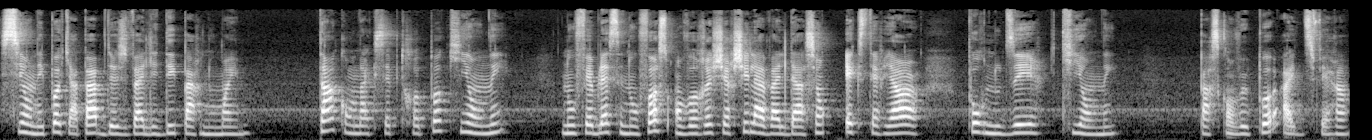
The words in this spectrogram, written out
si on n'est pas capable de se valider par nous-mêmes. Tant qu'on n'acceptera pas qui on est, nos faiblesses et nos forces, on va rechercher la validation extérieure pour nous dire qui on est parce qu'on veut pas être différent,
